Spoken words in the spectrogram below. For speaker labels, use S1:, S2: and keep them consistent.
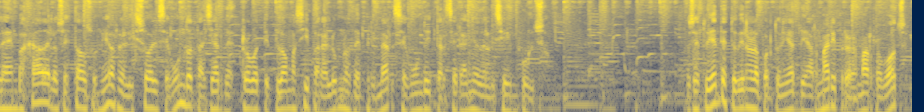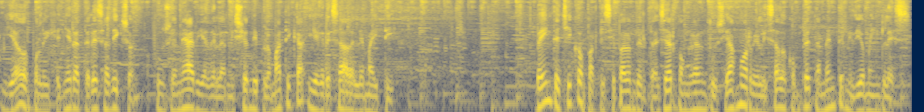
S1: Embajada de los Estados Unidos realizó el segundo taller de Robot Diplomacy para alumnos de primer, segundo y tercer año del Liceo Impulso. Los estudiantes tuvieron la oportunidad de armar y programar robots guiados por la ingeniera Teresa Dixon, funcionaria de la misión diplomática y egresada del MIT. 20 chicos participaron del taller con gran entusiasmo realizado completamente en idioma inglés.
